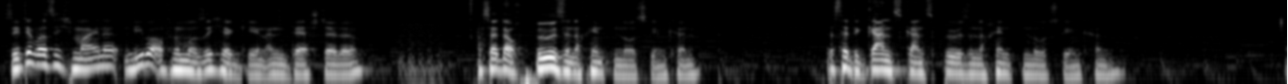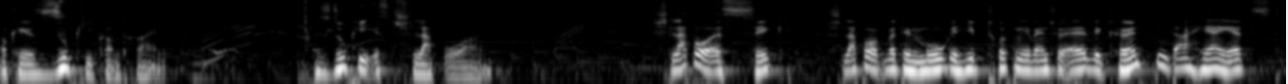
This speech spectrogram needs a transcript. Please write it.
Seht ihr, was ich meine? Lieber auf Nummer sicher gehen an der Stelle. Das hätte auch böse nach hinten losgehen können. Das hätte ganz, ganz böse nach hinten losgehen können. Okay, Suki kommt rein. Suki ist Schlappohr. Schlappohr ist sick. Schlappohr wird den Mogelhieb drücken eventuell. Wir könnten daher jetzt...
